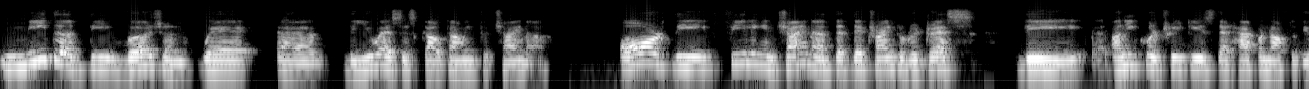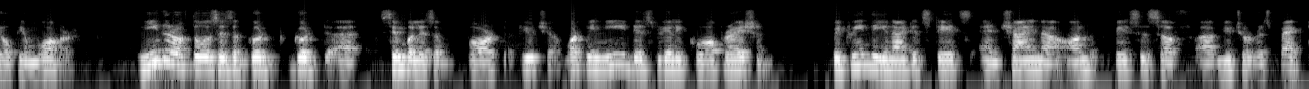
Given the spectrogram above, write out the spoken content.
neither the version where uh, the US is kowtowing to China or the feeling in China that they're trying to redress the unequal treaties that happened after the Opium War. Neither of those is a good, good uh, symbolism for the future. What we need is really cooperation between the United States and China on the basis of uh, mutual respect.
